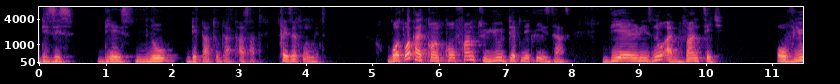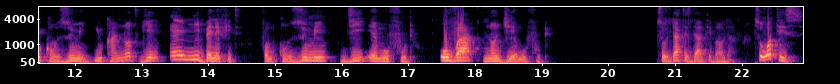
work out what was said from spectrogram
disease. There is no data to that as at present moment. But what I can confirm to you definitely is that there is no advantage of you consuming. You cannot gain any benefit from consuming GMO food over non-GMO food. So that is that about that. So what is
